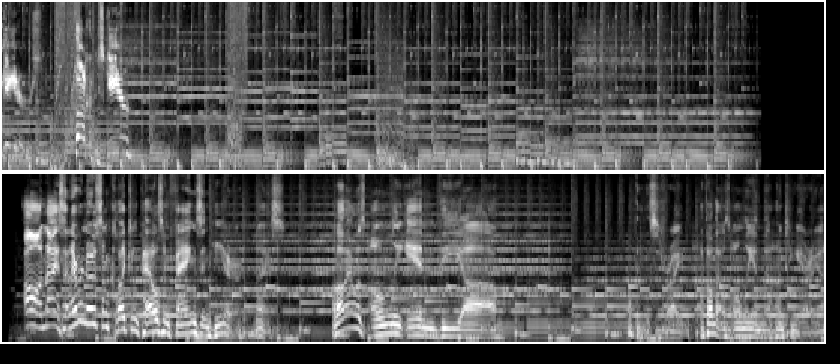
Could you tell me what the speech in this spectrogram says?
Skaters. Fuck them, skater. Oh, nice. I never noticed I'm collecting petals and fangs in here. Nice. I thought that was only in the, uh... I don't think this is right. I thought that was only in the hunting area.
